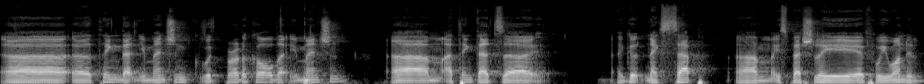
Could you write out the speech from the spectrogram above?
uh, uh, thing that you mentioned, QUIC protocol that you mentioned. Um, I think that's a, a good next step, um, especially if we want to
